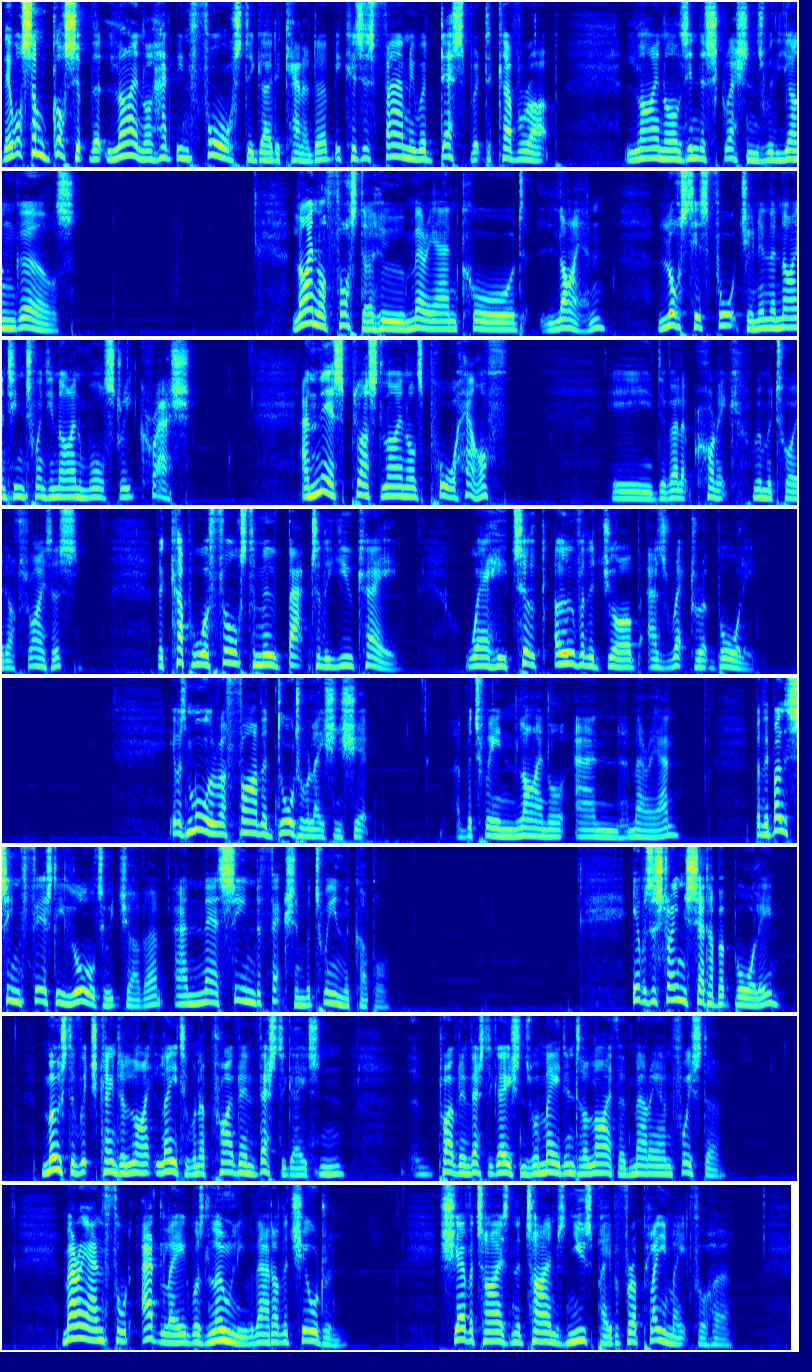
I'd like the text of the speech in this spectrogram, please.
There was some gossip that Lionel had been forced to go to Canada because his family were desperate to cover up Lionel's indiscretions with young girls. Lionel Foyster, who Marianne called Lion, lost his fortune in the 1929 Wall Street crash. And this, plus Lionel's poor health, he developed chronic rheumatoid arthritis, the couple were forced to move back to the UK, where he took over the job as rector at Borley. It was more of a father daughter relationship uh, between Lionel and Marianne, but they both seemed fiercely loyal to each other, and there seemed affection between the couple. It was a strange setup at Borley, most of which came to light later when a private investigation, uh, private investigations were made into the life of Marianne Foyster. Marianne thought Adelaide was lonely without other children. She advertised in the Times newspaper for a playmate for her,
